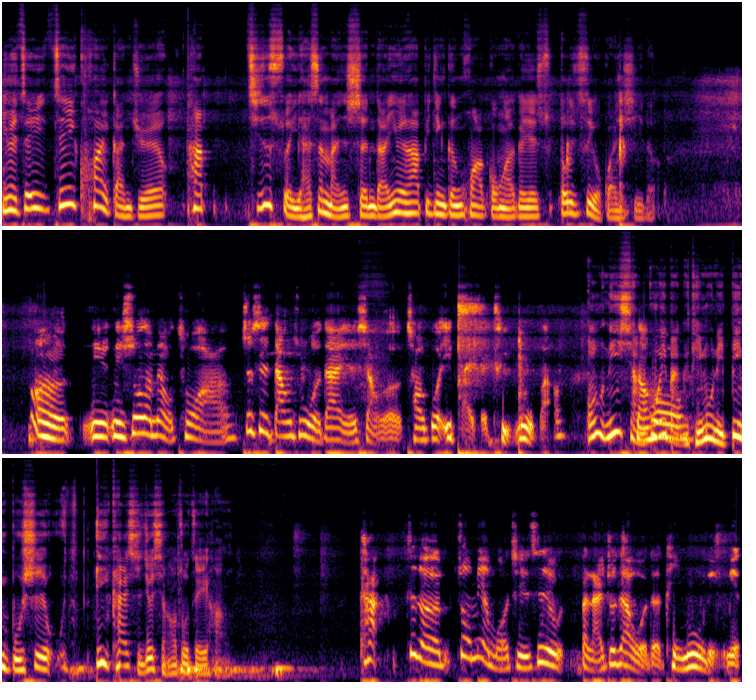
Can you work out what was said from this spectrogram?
因为这一这一块感觉它。其实水还是蛮深的，因为它毕竟跟化工啊这些都是有关系的。嗯，你你说的没有错啊，就是当初我大概也想了超过一百个题目吧。哦，你想过一百个题目，你并不是一开始就想要做这一行。他这个做面膜其实是本来就在我的题目里面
